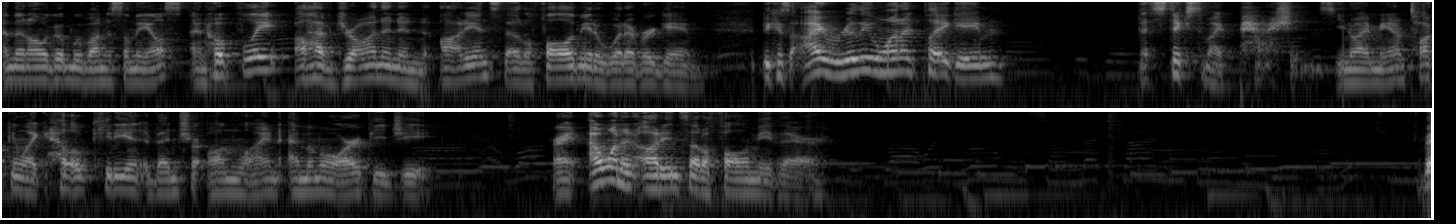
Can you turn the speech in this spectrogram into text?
and then I'll go move on to something else. And hopefully, I'll have drawn in an audience that'll follow me to whatever game, because I really want to play a game that sticks to my passions. You know what I mean? I'm talking like Hello Kitty and Adventure Online MMORPG, right? I want an audience that'll follow me there. But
